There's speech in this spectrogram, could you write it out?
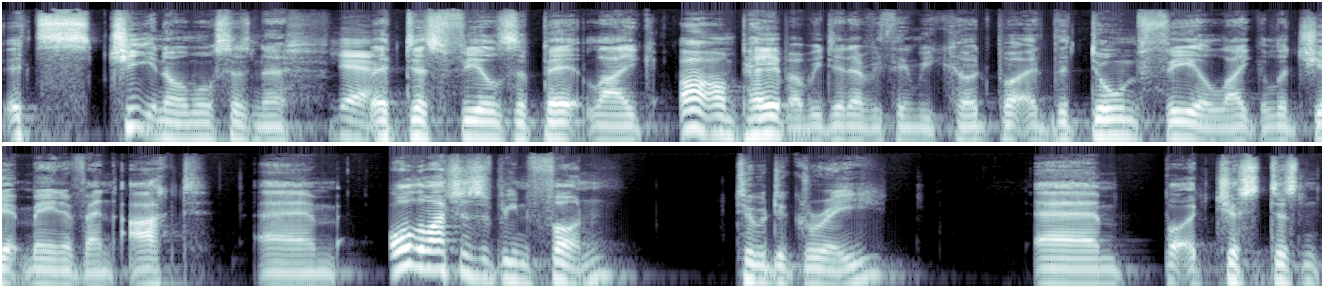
It's cheating almost, isn't it? Yeah. It just feels a bit like, oh, on paper we did everything we could, but they don't feel like a legit main event act. Um, all the matches have been fun to a degree, um, but it just doesn't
